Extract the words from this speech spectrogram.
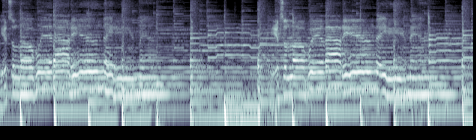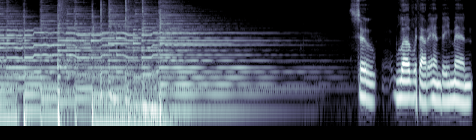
It's a love without end, amen. It's a love without end, amen. So, love without end, amen.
